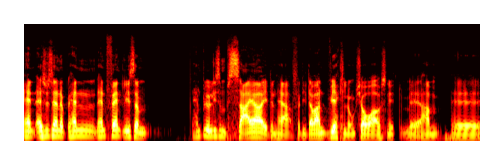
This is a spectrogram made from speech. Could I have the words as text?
han, jeg synes, han, han, han fandt ligesom, han blev ligesom sejre i den her, fordi der var virkelig nogle sjove afsnit med ham. Øh,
